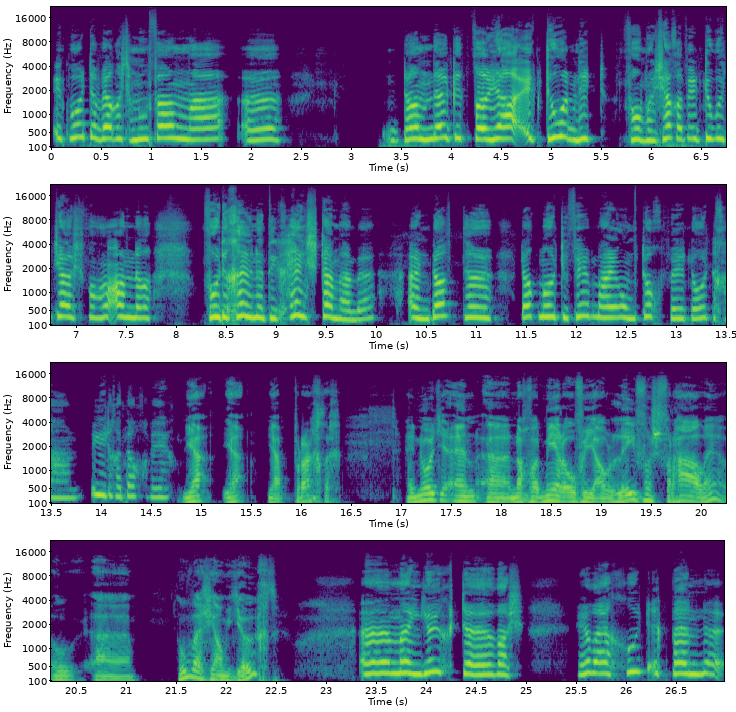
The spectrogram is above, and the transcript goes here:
ik word er wel eens moe van, maar eh, dan denk ik van ja, ik doe het niet voor mezelf. Ik doe het juist voor een ander, voor degene die geen stem hebben. En dat, eh, dat motiveert mij om toch weer door te gaan. Iedere dag weer. Ja, ja, ja, prachtig. Hey Noortje, en eh, nog wat meer over jouw levensverhaal. Hè? Hoe, eh, hoe was jouw jeugd? Mijn jeugd was heel erg goed. Ik ben,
